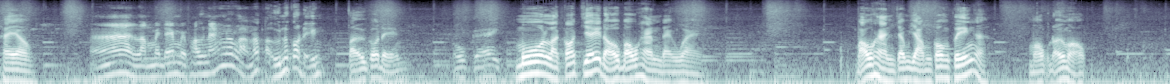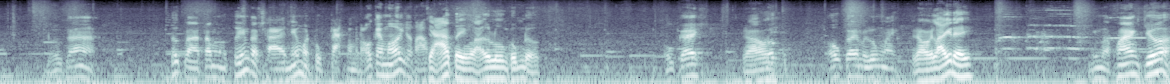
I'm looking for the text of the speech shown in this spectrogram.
hay không à là mày đem mày phơi nắng đó là nó tự nó có điện. Tự có điện. Ok. Mua là có chế độ bảo hành đàng hoàng. Bảo hành trong vòng con tiếng à. Một đổi một. Được á. Tức là trong một tiếng tao xài nếu mà trục trặc là mày đổi cái mới cho tao. Trả tiền lại luôn cũng được. Ok. Rồi. Được. ok mày luôn mày. Rồi lấy đi. Nhưng mà khoan chưa.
